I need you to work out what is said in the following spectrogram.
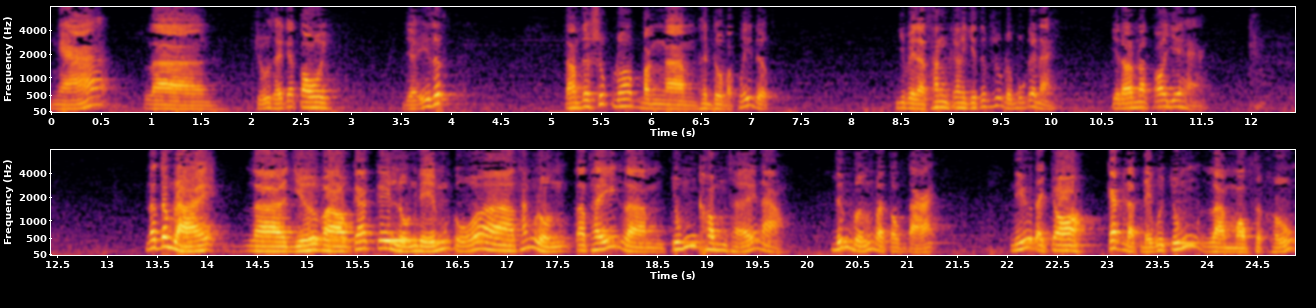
Ngã là chủ thể cái tôi và ý thức. Ta không tiếp xúc nó bằng à, hình thù vật lý được. Như vậy là thân căn chỉ tiếp xúc được bốn cái này. Do đó nó có giới hạn. Nói tóm lại là dựa vào các cái luận điểm của à, thắng luận, ta thấy là chúng không thể nào đứng vững và tồn tại nếu ta cho các đặc điểm của chúng là một thực hữu.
